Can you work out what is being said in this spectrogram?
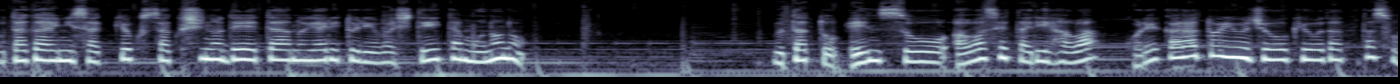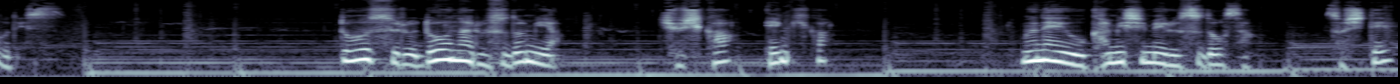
お互いに作曲作詞のデータのやり取りはしていたものの歌と演奏を合わせたリハはこれからという状況だったそうです。どうするどうなる須戸宮。中止か？延期か？無念をかみしめる須藤さん。そして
